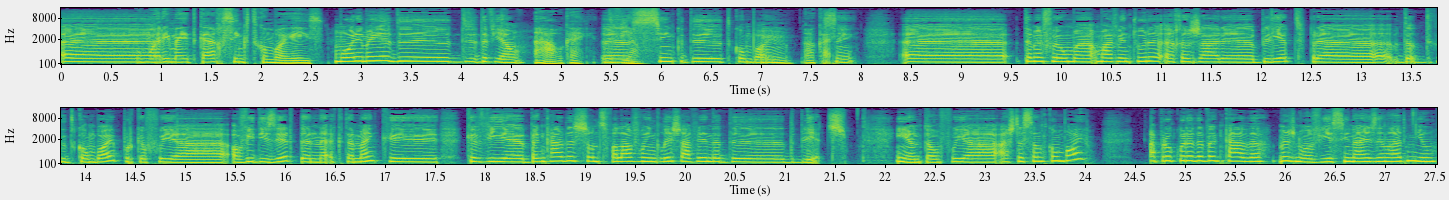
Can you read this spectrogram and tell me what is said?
Eh, Uma hora e meia de carro, cinco de comboio, é isso? uma hora e meia de, de, de avião. Ah, ok. De Eh, avião. cinco de, de comboio. Hum, ok. Sim. Uh, também foi uma, uma aventura arranjar uh, bilhete para, de, de- comboio, porque eu fui a. ouvi dizer também que, que havia bancadas onde se falava inglês à venda de, de bilhetes. E eu então fui à, à estação de comboio à procura da bancada, mas não havia sinais em lado nenhum.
